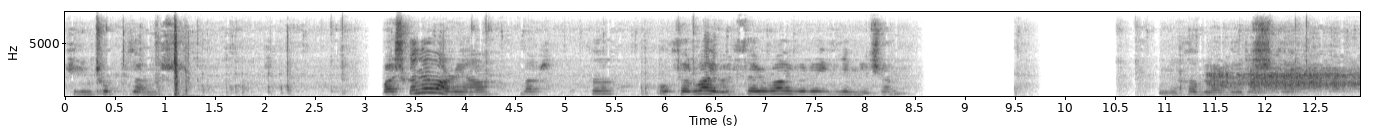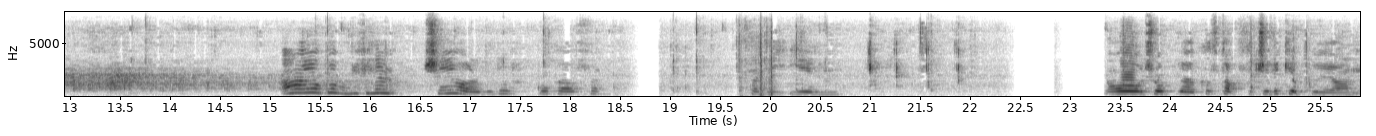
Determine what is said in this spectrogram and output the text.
Film çok güzelmiş. Başka ne var ya? Başka o Survivor. Survivor'ı izlemeyeceğim. Haberler işte. Aa yok yok bir film şey vardı dur bu kalsın. Hadi yiyelim. Oo çok güzel kız taksicilik yapıyor yani.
